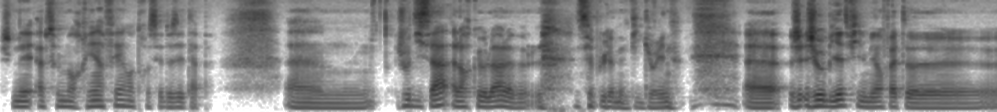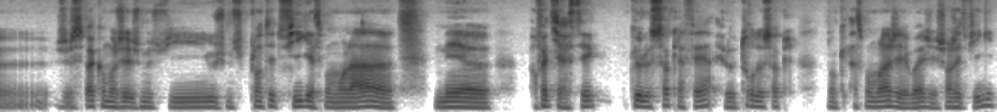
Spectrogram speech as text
je n'ai absolument rien fait entre ces deux étapes. Euh, je vous dis ça alors que là, c'est plus la même figurine. Euh, j'ai oublié de filmer en fait. Euh, je sais pas comment je me suis, je me suis planté de figue à ce moment-là, mais en fait, il restait que le socle à faire et le tour de socle. Donc à ce moment-là, j'ai ouais, changé de figue,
